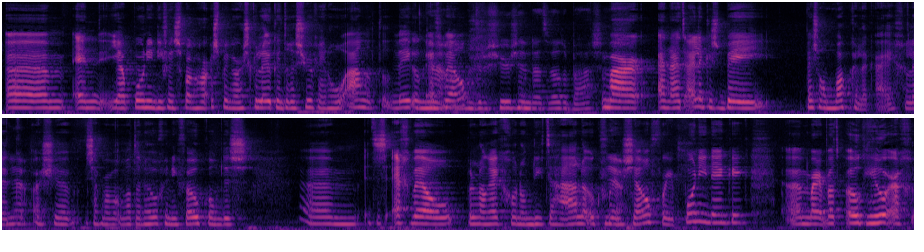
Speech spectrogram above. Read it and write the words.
Ehm, en jouw pony die vindt springen, hartstikke leuk en dressuur geen hol aan, dat, dat weet ik ook echt wel. De dressuur is inderdaad wel de basis. Maar, en uiteindelijk is B best wel makkelijk eigenlijk. Ja. Als je zeg maar wat een hoger niveau komt. Dus ehm, het is echt wel belangrijk gewoon om die te halen. Ook voor Ja. jezelf, voor je pony denk ik. Ehm, maar wat ook heel erg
